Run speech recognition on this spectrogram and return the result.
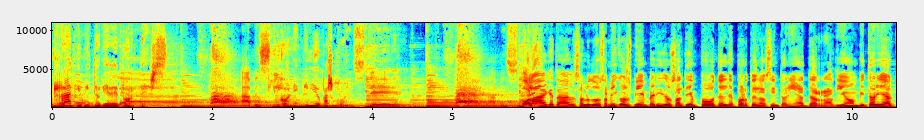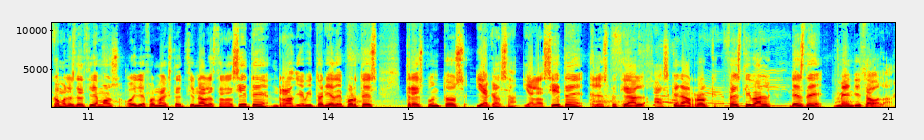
Radio Vitoria Deportes con Emilio Pascual. Hola, ¿qué tal? Saludos amigos, bienvenidos al tiempo del deporte en la sintonía de Radio Vitoria. Como les decíamos, hoy de forma excepcional hasta las 7, Radio Vitoria Deportes, tres puntos y a casa. Y a las 7, el especial Askena Rock Festival desde Mendizábala.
